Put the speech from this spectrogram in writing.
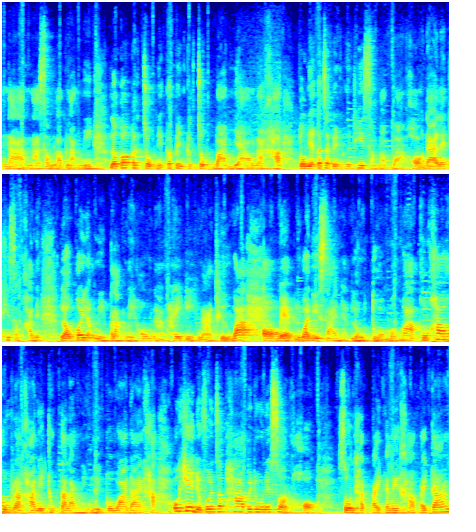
นดาร์ดนะสำหรับหลังนี้ แล้วก็กระจกเนี่ยก็เป็นกระจกบานยาวนะคะ ตรงนี้ก็จะเป็นพื้นที่สำหรับวางของได้และที่สำคัญเนี่ยเราก็ยังมีปลั๊กในห้องน้ำให้อีกนะ ถือว่าออกแบบหรือว่าดีไซน์เนี่ยลงตัวมากๆ คุ้มค่าคุ้มราคาในทุกตารางนิ้วเลยก็ว่าได้ค่ะ โอเค เดี๋ยวเฟิร์นจะพาไปดูในส่วนของโซนถัดไปกันเลยค่ะ ไปกัน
